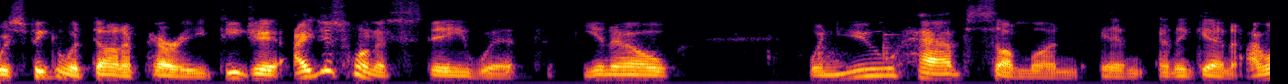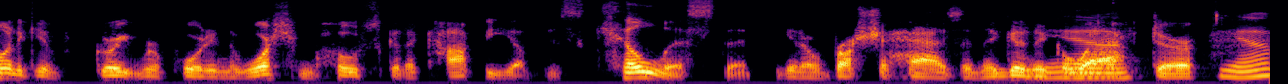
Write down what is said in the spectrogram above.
We're speaking with Donna Perry. DJ, I just want to stay with, you know, when you have someone, and, and again, I want to give great reporting. The Washington Post got a copy of this kill list that, you know, Russia has, and they're going to yeah. go after yeah.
